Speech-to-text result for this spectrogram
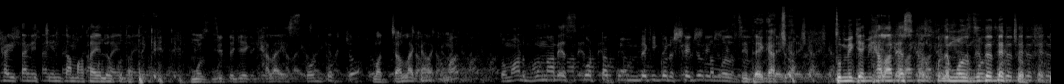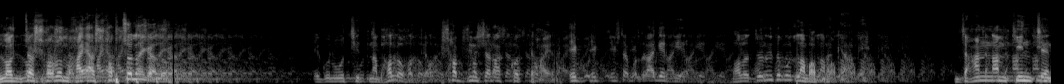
শয়তানের চিন্তা মাথায় এলো কোথা থেকে? মসজিদে গিয়ে খেলা দেখছ? লজ্জা লাগে না তোমার? তোমার গুনার কমবে কি করে? সেই জন্য মসজিদে গেছো। তুমি কি খেলার স্পোর্ট খুলে মসজিদে দেখছ, লজ্জা, শরম, হায়া সব চলে গেল। এগুলো উচিত না, ভালো হতে হয় সব জিনিসে রাগ করতে হয় না। এই জিনিসটা দিয়ে। ভালোর জন্যই তো বললাম আপনাকে আমি। জাহান নাম কিনছেন।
